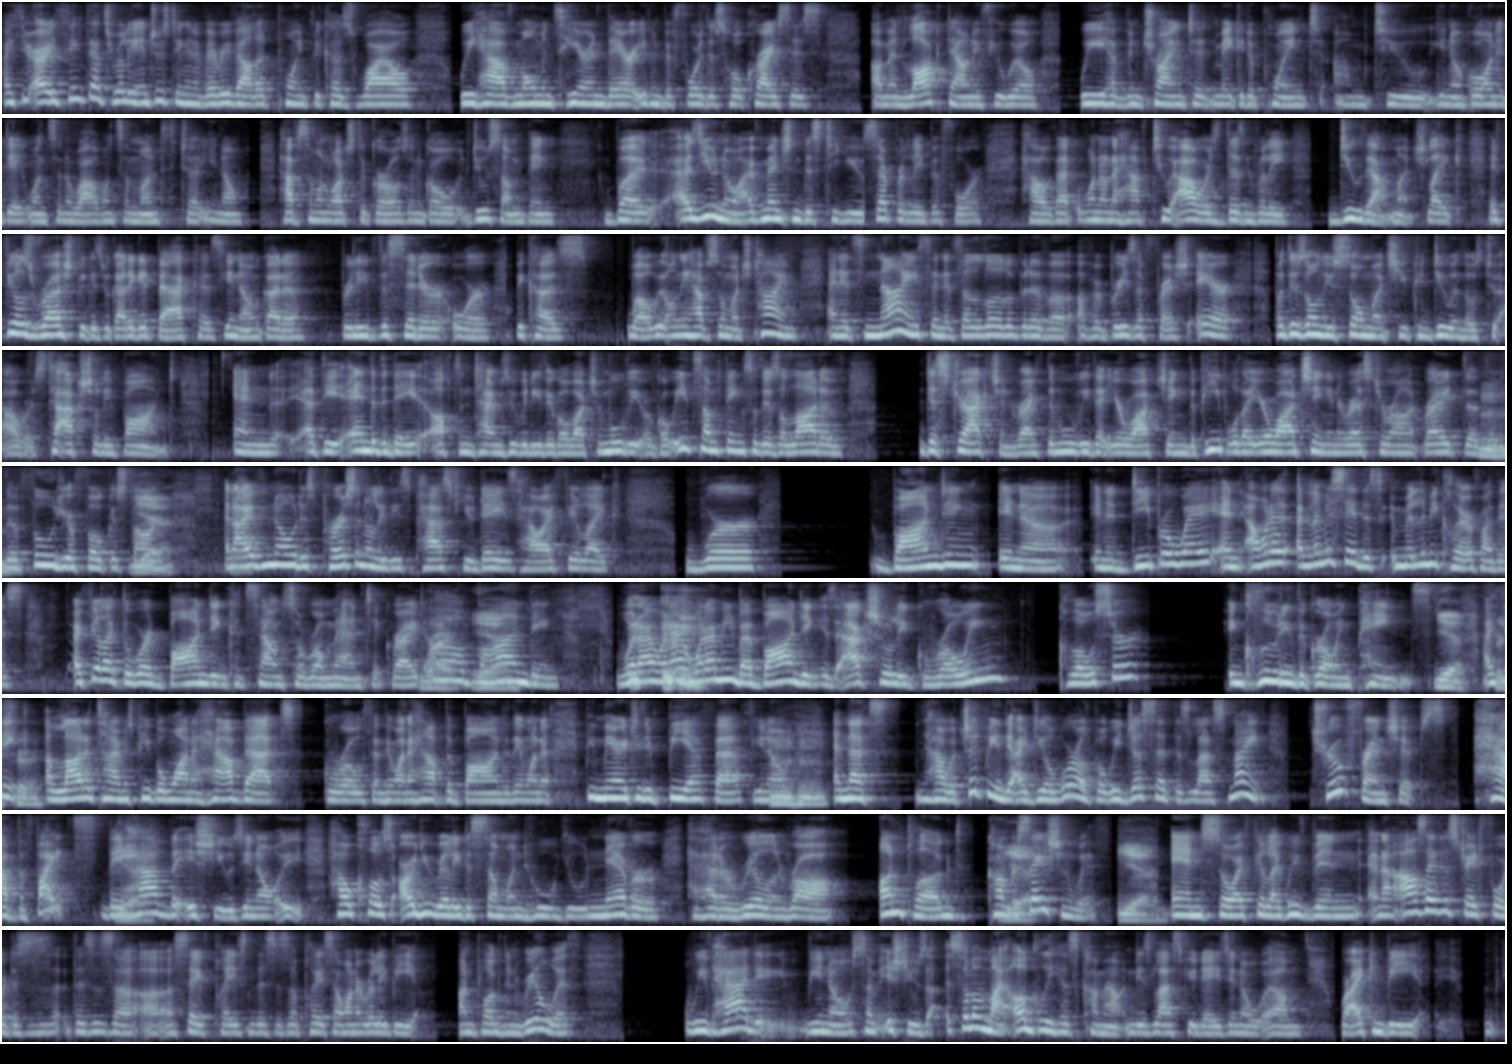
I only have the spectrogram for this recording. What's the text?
I, th- I think that's really interesting and a very valid point because while we have moments here and there, even before this whole crisis um, and lockdown, if you will, we have been trying to make it a point um, to, you know, go on a date once in a while, once a month to, you know, have someone watch the girls and go do something. But as you know, I've mentioned this to you separately before, how that one and a half, two hours doesn't really do that much. Like it feels rushed because we got to get back because, you know, got to relieve the sitter or because well, we only have so much time and it's nice and it's a little bit of a, of a breeze of fresh air, but there's only so much you can do in those two hours to actually bond. And at the end of the day, oftentimes we would either go watch a movie or go eat something. So there's a lot of distraction, right? The movie that you're watching, the people that you're watching in a restaurant, right? The, the, mm. the food you're focused on. Yeah. And I've noticed personally these past few days how I feel like we're bonding in a in a deeper way and i want to and let me say this let me clarify this i feel like the word bonding could sound so romantic right, Right, oh yeah. bonding what i what i what i mean by bonding is actually growing closer including the growing pains Yeah, i think sure. a lot of times people want to have that growth and they want to have the bond and they want to be married to their bff you know Mm-hmm. and that's how it should be in the ideal world but we just said this last night true friendships have the fights they Yeah. have the issues you know how close are you really to someone who you never have had a real and raw unplugged conversation with Yeah. and so I feel like we've been, and I'll say this straightforward. This is this is a, a safe place, and this is a place I want to really be unplugged and real with. We've had, you know, some issues. Some of my ugly has come out in these last few days. You know, um, where I can be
